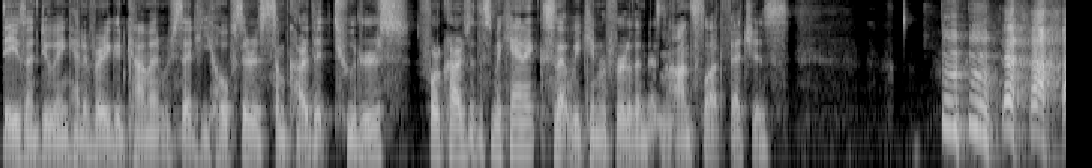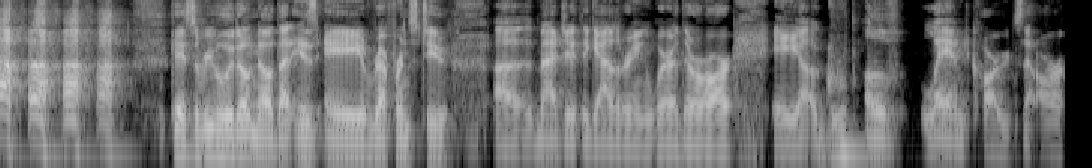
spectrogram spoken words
Days Undoing had a very good comment, which said he hopes there is some card that tutors for cards with this mechanic, so that we can refer to them as Mm. onslaught fetches. okay, so people who don't know, that is a reference to uh, Magic the Gathering, where there are a, uh group of land cards that are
